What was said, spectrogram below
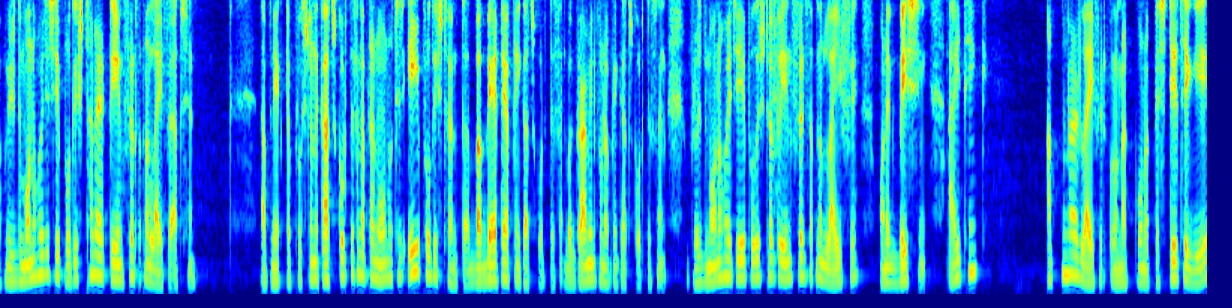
আপনি যদি মনে হয় যে সেই প্রতিষ্ঠানের একটা ইনফ্লুয়েন্স আপনার লাইফে আছে, আপনি একটা প্রতিষ্ঠানে কাজ করতেছেন, আপনার মনে হচ্ছে এই প্রতিষ্ঠানটা বা ব্যাটে আপনি কাজ করতেছেন বা গ্রামীণ ফোনে আপনি কাজ করতেছেন, আপনার যদি মনে হয় যে এই প্রতিষ্ঠানটার ইনফ্লুয়েন্স আপনার লাইফে অনেক বেশি আই থিঙ্ক আপনার লাইফের কোনো না কোনো একটা স্টেজে গিয়ে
